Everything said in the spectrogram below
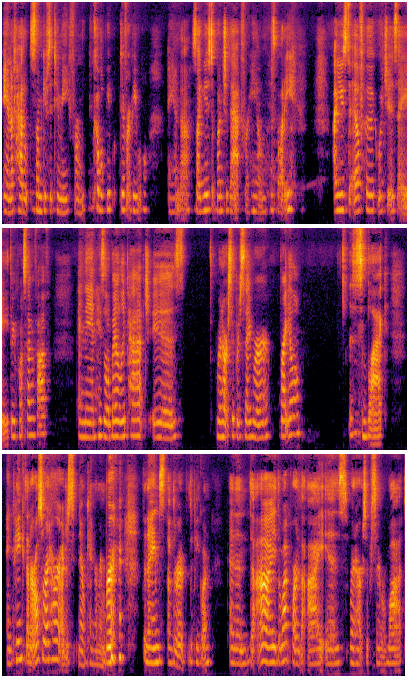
And I've had some gifted to me from a couple people, different people. And uh, so I used a bunch of that for him, his body. I used an F hook, which is a 3.75. And then his little belly patch is Red Heart Super Saver Bright Yellow. This is some black and pink that are also red heart. I just never can remember the names of the red, the pink one. And then the eye, the white part of the eye is red heart super saver white.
